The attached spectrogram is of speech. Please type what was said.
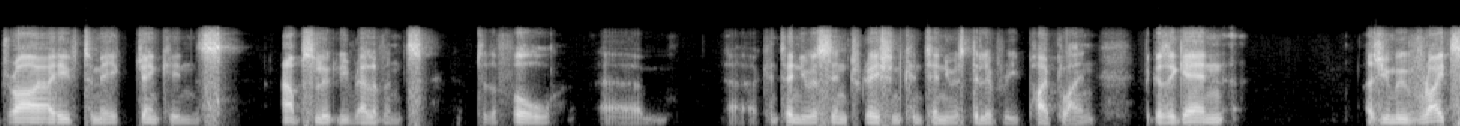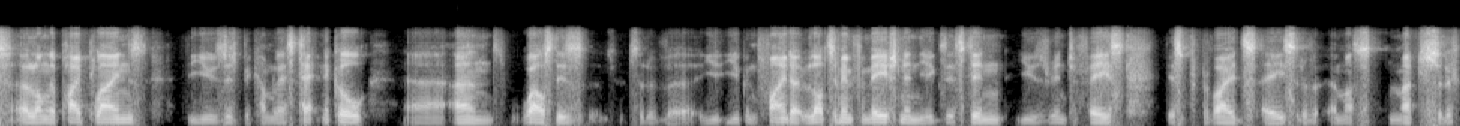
drive to make Jenkins absolutely relevant to the full um, uh, continuous integration, continuous delivery pipeline. Because again, as you move right along the pipelines, the users become less technical uh, and whilst there's sort of uh, you, you, can find out lots of information in the existing user interface, this provides a sort of a much, much sort of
